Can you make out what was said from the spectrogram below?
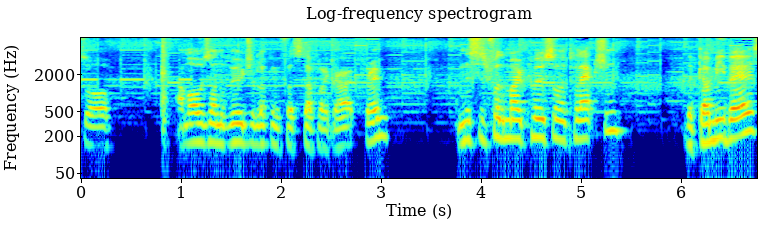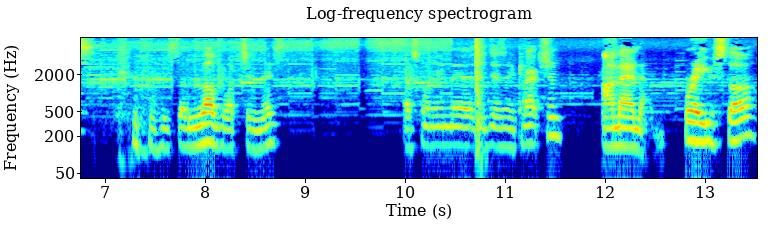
so I'm always on the verge of looking for stuff like that for him. And this is for my personal collection, the Gummi Bears. I used to love watching this. That's one in the, the Disney collection. And then BraveStarr.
